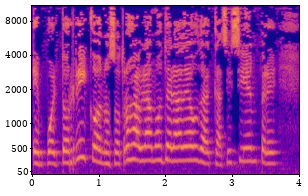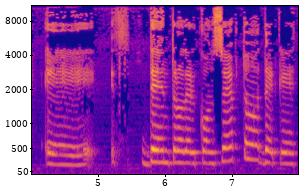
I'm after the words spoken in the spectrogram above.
en Puerto Rico nosotros hablamos de la deuda casi siempre eh, dentro del concepto de que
